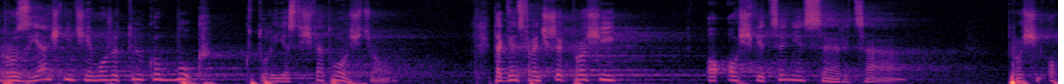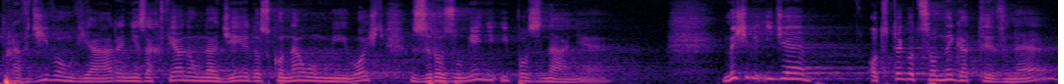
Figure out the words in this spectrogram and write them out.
rozjaśnić je może tylko Bóg, który jest światłością. Tak więc Franciszek prosi o oświecenie serca, prosi o prawdziwą wiarę, niezachwianą nadzieję, doskonałą miłość, zrozumienie i poznanie. Myśl idzie od tego, co negatywne,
